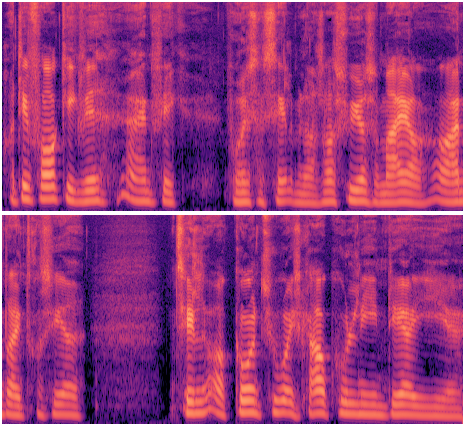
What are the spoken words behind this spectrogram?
Og det foregik ved, at han fik både sig selv, men altså også fyre som mig og, og andre interesserede, til at gå en tur i skarvkolonien der i øh,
